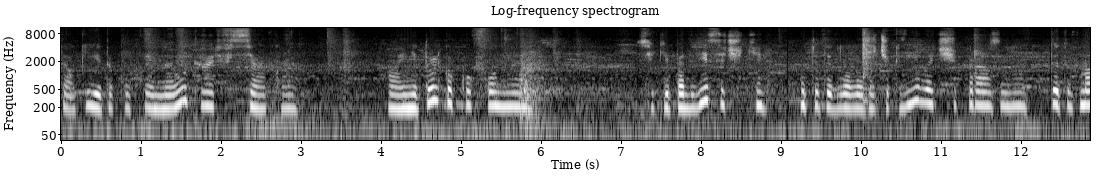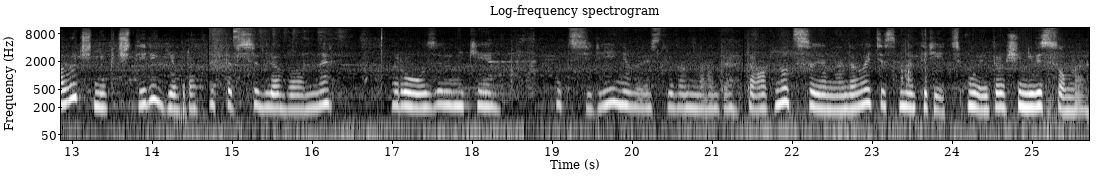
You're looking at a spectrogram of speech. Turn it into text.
Так, и это кухонная утварь всякая. А, и не только кухонная. Всякие подвесочки. Вот это для ложечек, вилочек разные. Вот этот молочник 4 евро. Это все для ванны. Розовенькие. Вот сиреневые, если вам надо. Так, ну цены. Давайте смотреть. Ой, это вообще невесомая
